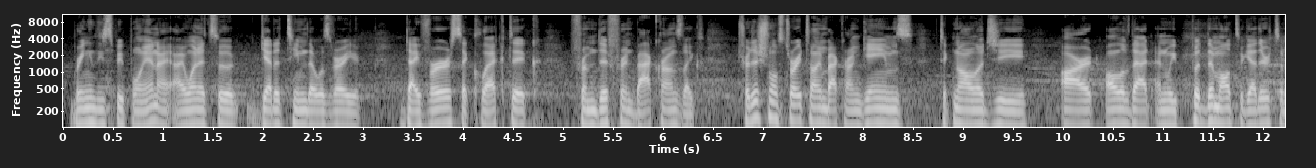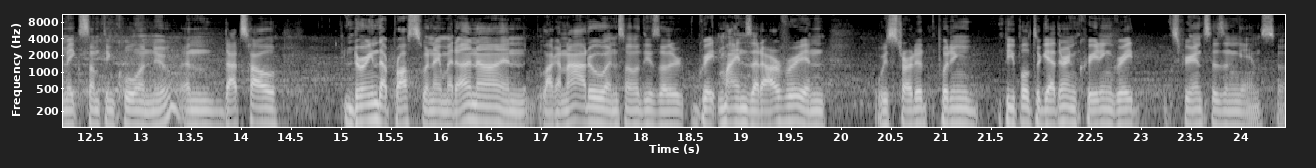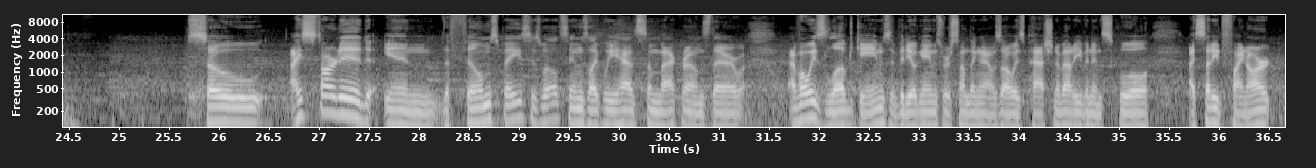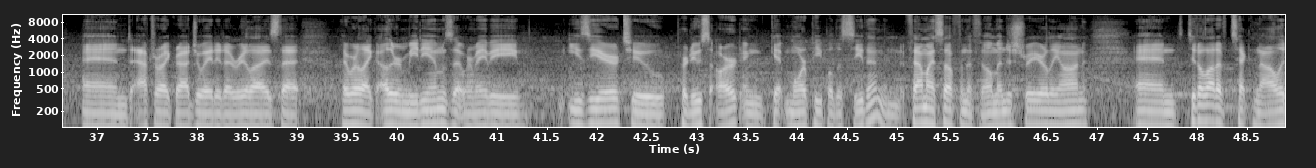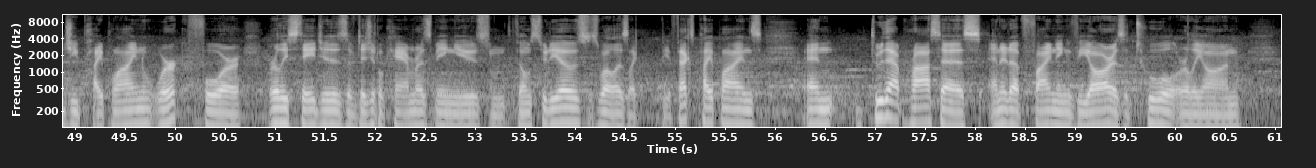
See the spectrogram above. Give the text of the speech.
bringing these people in. I, I wanted to get a team that was very diverse, eclectic, from different backgrounds, like traditional storytelling background, games, technology, art, all of that, and we put them all together to make something cool and new. And that's how, during that process, when I met Ana and Laganaro and some of these other great minds at ARVORE, and we started putting people together and creating great experiences in games. So. So I started in the film space as well. It seems like we had some backgrounds there. I've always loved games, and video games were something I was always passionate about, even in school. I studied fine art, and after I graduated, I realized that there were like other mediums that were maybe easier to produce art and get more people to see them. And found myself in the film industry early on and did a lot of technology pipeline work for early stages of digital cameras being used in film studios as well as like VFX pipelines. And through that process, ended up finding VR as a tool early on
